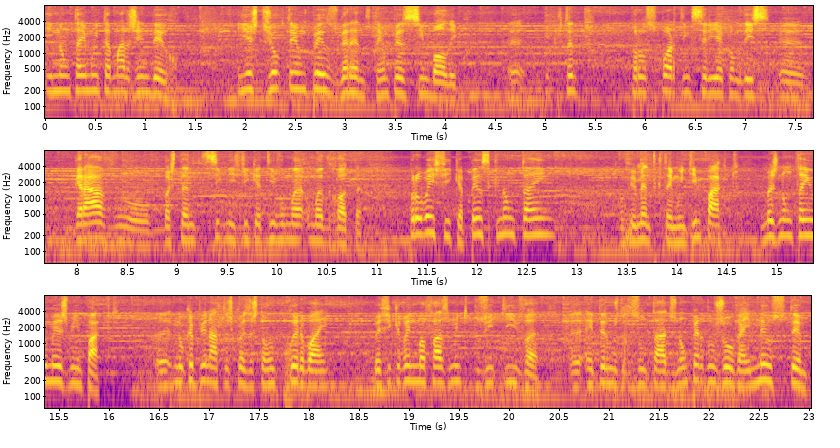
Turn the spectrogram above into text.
e não tem muita margem de erro e este jogo tem um peso grande, tem um peso simbólico. Eh, e, portanto, para o Sporting seria, como disse, grave ou bastante significativo uma, uma derrota. Para o Benfica, penso que não tem, obviamente que tem muito impacto, mas não tem o mesmo impacto. Eh, no campeonato as coisas estão a correr bem, o Benfica vem numa fase muito positiva em termos de resultados, não perde um jogo há imenso tempo,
